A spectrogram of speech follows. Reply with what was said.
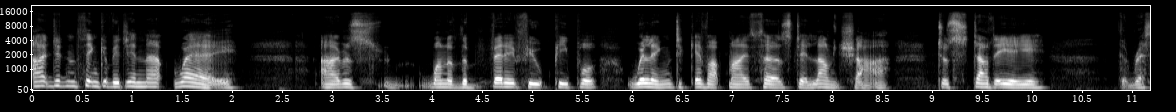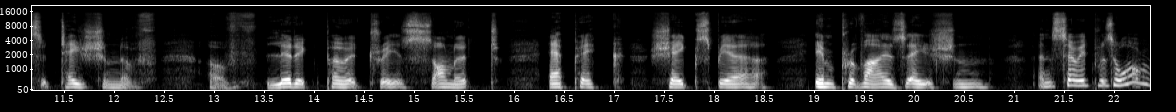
I didn't think of it in that way. I was one of the very few people willing to give up my Thursday lunch hour to study the recitation of of lyric poetry, sonnet, epic, Shakespeare, improvisation, and so it was all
